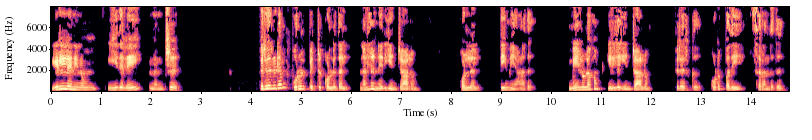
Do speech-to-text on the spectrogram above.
இல்லெனினும் ஈதலே நன்று. பிறரிடம் பொருள் பெற்றுக்கொள்ளுதல் நல்ல நெறி என்றாலும் கொல்லல் தீமையானது. மேலுலகம் இல்லை என்றாலும் பிறர்க்கு கொடுப்பதே சிறந்தது.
